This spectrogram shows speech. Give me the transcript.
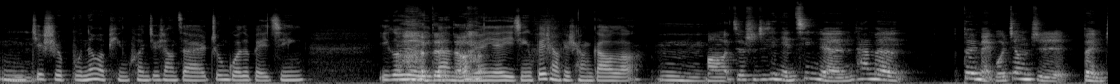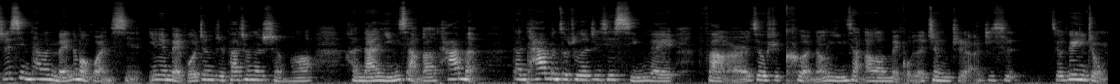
嗯，即使不那么贫困，就像在中国的北京，一个月 一万美元也已经非常非常高了。嗯，啊，就是这些年轻人，他们。对美国政治本质性，他们没那么关心，因为美国政治发生了什么很难影响到他们，但他们做出的这些行为反而就是可能影响到了美国的政治，这是就另一种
